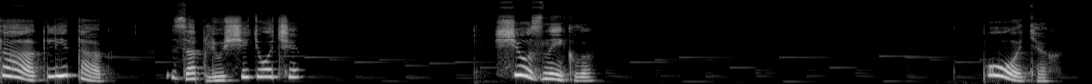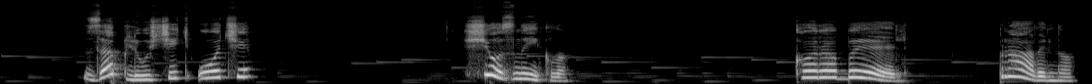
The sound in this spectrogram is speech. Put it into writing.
Так, літак. Заплющіть очі. Що зникло? Потяг. Заплющіть очі. Що зникло? Корабель. Правильно.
